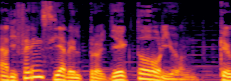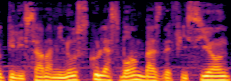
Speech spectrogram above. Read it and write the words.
A diferencia del proyecto Orion, que utilizaba minúsculas bombas de fisión,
